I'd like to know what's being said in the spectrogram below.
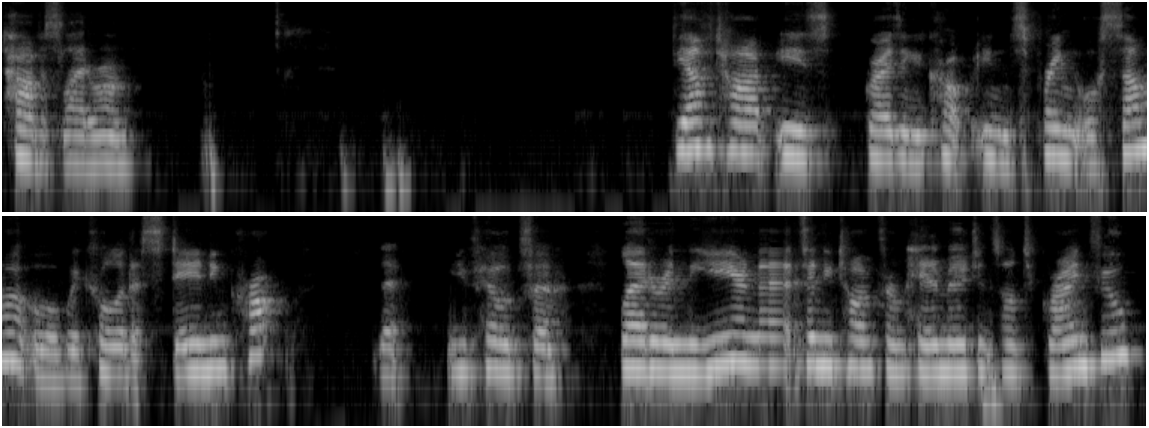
harvest later on. The other type is grazing a crop in spring or summer, or we call it a standing crop that you've held for later in the year, and that's any time from head emergence onto grain fill.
